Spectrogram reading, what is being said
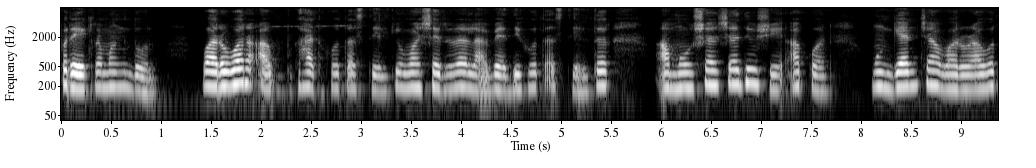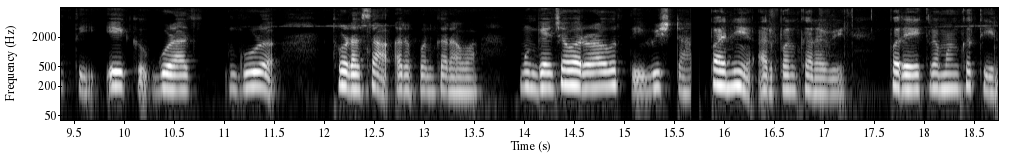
पर्याय क्रमांक दोन. वारंवार अपघात होत असतील किंवा शरीराला व्याधी होत असतील तर अमावस्याच्या दिवशी आपण मुंग्यांच्या वारुळावरती एक गुळा गुळ थोडासा अर्पण करावा. मुंग्यांच्या वारुळावरती विष्ठा पाणी अर्पण करावे. पर्याय क्रमांक तीन.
